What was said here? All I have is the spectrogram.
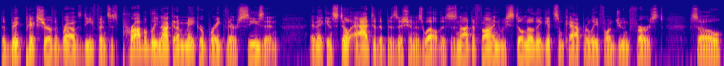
the big picture of the Browns defense is probably not going to make or break their season and they can still add to the position as well. This is not defined. We still know they get some cap relief on June 1st. So,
